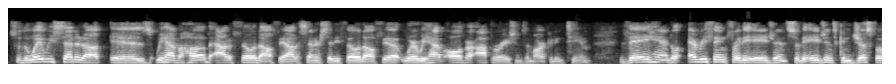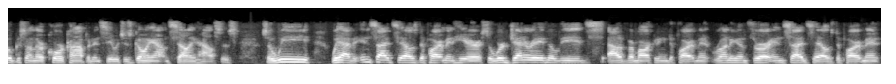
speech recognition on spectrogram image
So the way we set it up is we have a hub out of Philadelphia, out of Center City, Philadelphia, where we have all of our operations and marketing team. They handle everything for the agents, so the agents can just focus on their core competency, which is going out and selling houses. So we we have an inside sales department here, so we're generating the leads out of our marketing department, running them through our inside sales department,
